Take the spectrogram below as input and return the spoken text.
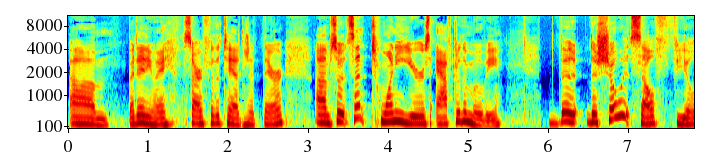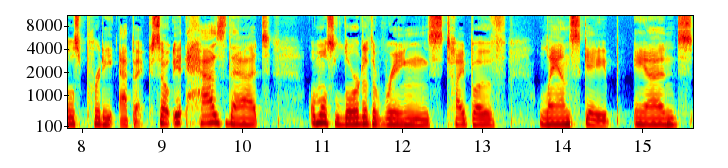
Um, but anyway, sorry for the tangent there. Um, so it's set 20 years after the movie. The the show itself feels pretty epic. So it has that almost Lord of the Rings type of landscape and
